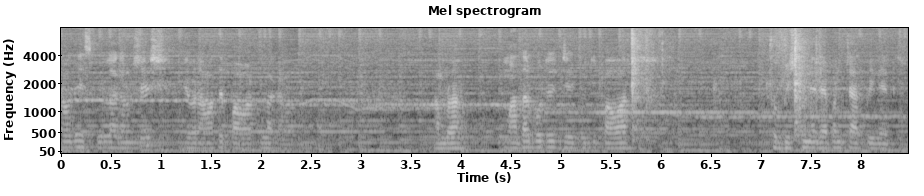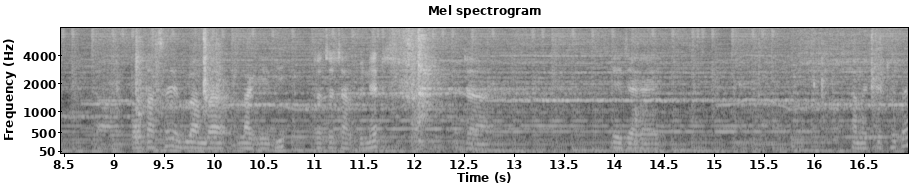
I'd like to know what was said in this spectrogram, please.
আমাদের স্ক্রু লাগানো শেষ, এবার আমাদের পাওয়ার লাগানো। আমরা মাদারবোর্ডের যে দুটি পাওয়ার চব্বিশ পিনের এবং চার পিনের পোর্ট আছে, এগুলো আমরা লাগিয়ে দিই। এটা হচ্ছে চার পিনের এটা এই জায়গায় কানেক্টেড হবে।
